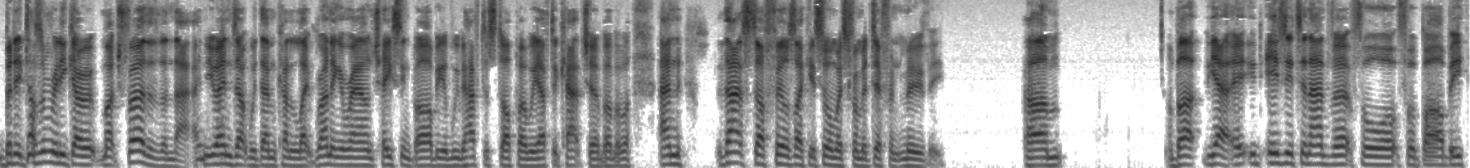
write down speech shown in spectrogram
but it doesn't really go much further than that, and you end up with them kind of like running around chasing Barbie, and we have to stop her, we have to catch her, blah blah blah, and that stuff feels like it's almost from a different movie. Um, but yeah, it, is it an advert for for Barbie?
